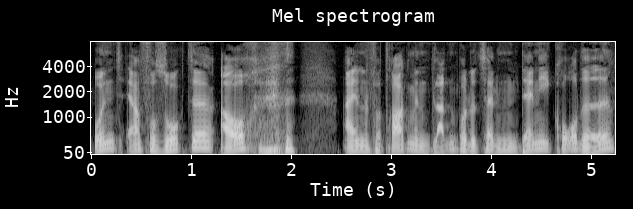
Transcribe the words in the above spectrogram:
Und er versorgte auch einen Vertrag mit dem Plattenproduzenten Danny Cordell,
